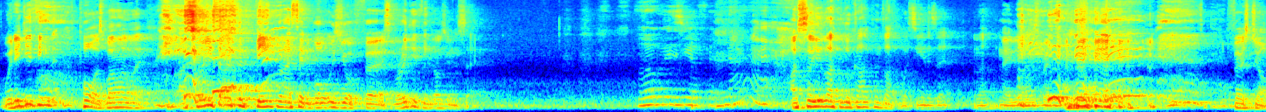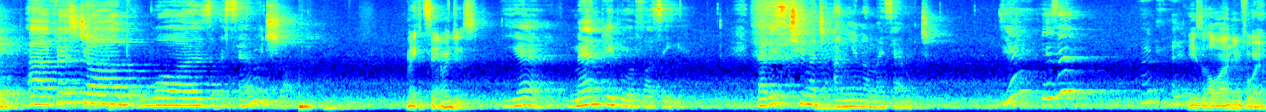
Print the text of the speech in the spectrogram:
What did you think? Pause. One moment. I saw you start to think when I said, "What was your first? What did you think I was going to say? What was your first? No. I saw you like look up and like, "What's he going to say?" No, maybe I was ready. first job, Uh, first job was a sandwich shop. making sandwiches. Yeah, man, people are fussy. That is too much onion on my sandwich. Yeah, is it? Okay. Here's a whole onion for you.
